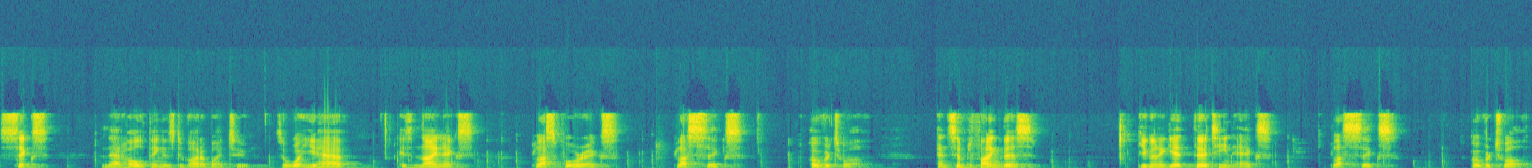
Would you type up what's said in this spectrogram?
6 and that whole thing is divided by 2 so what you have is 9x plus 4x plus 6 over 12 and simplifying this you're going to get 13x plus 6 over 12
